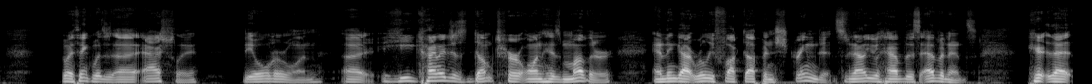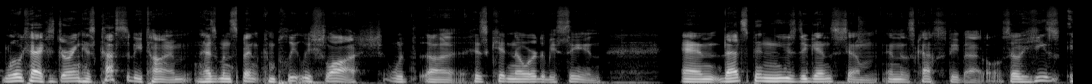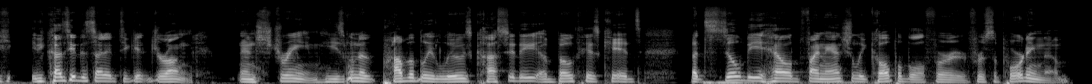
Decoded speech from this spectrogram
who I think was uh, Ashley, the older one, uh, he kind of just dumped her on his mother and then got really fucked up and streamed it. So now you have this evidence here that Lowtax during his custody time has been spent completely sloshed with uh, his kid nowhere to be seen. And that's been used against him in this custody battle. So he's he, because he decided to get drunk and stream, he's going to probably lose custody of both his kids, but still be held financially culpable for for supporting them.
